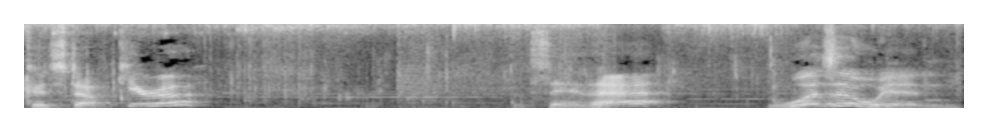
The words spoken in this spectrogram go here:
Good stuff, Kira? Let's say that was a win.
